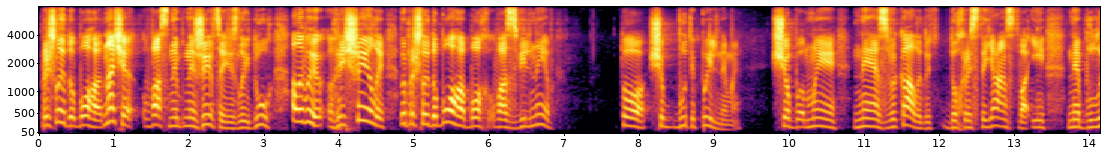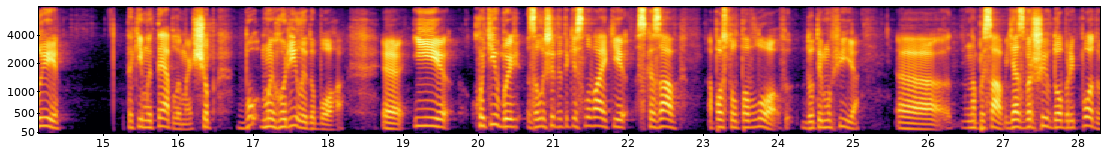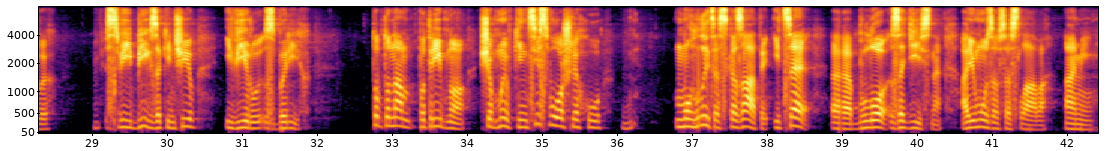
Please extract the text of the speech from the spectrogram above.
прийшли до Бога, наче у вас не, не жив цей злий дух, але ви грішили, ви прийшли до Бога, Бог вас звільнив, то щоб бути пильними, щоб ми не звикали до, до християнства і не були такими теплими, щоб ми горіли до Бога. Е, І хотів би залишити такі слова, які сказав апостол Павло до Тимофія. Е, Написав: Я звершив добрий подвиг, свій біг закінчив і віру зберіг. Тобто нам потрібно, щоб ми в кінці свого шляху могли це сказати, і це е, було задійсне. А йому за все слава. Амінь.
